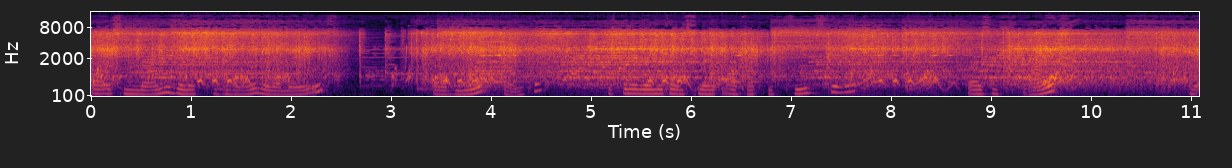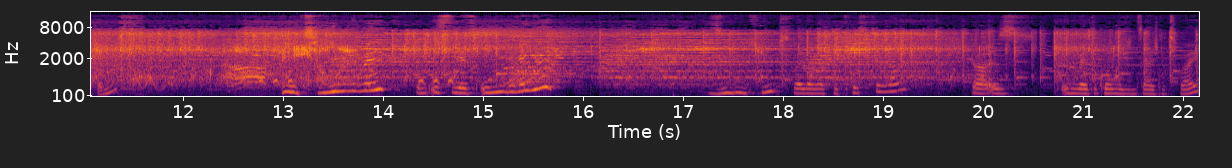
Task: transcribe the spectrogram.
Da ist ein Nani, der letzte General, weil er neu ist. Da wir, danke. Ich bin in der Mitte am auch gerade die Kills direkt. Da ist ein Sprite. Ems. Die Team will und ich die jetzt umbringe. Sieben Cubes, weil da noch eine Kiste war. Da ist irgendwelche komischen Zeichen 2.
